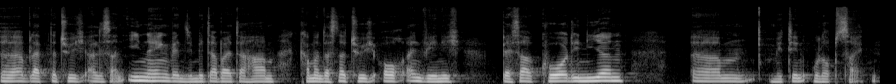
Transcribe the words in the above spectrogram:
äh, bleibt natürlich alles an Ihnen hängen. Wenn Sie Mitarbeiter haben, kann man das natürlich auch ein wenig besser koordinieren ähm, mit den Urlaubszeiten.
